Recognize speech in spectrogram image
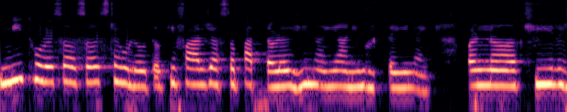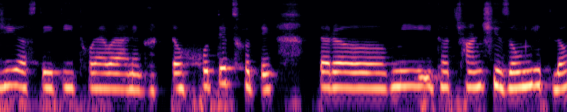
मी थोडंसं असंच ठेवलं होतं की फार जास्त पातळही नाही आणि घट्टही नाही. पण खीर जी असते ती थोड्या वेळाने घट्ट होतेच होते. तर मी इथं छान शिजवून घेतलं.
